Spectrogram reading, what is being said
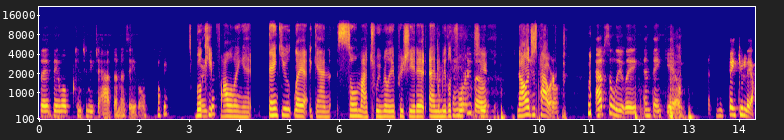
they, they will continue to add them as able. Okay. We'll Very keep good. following it. Thank you, Leah, again so much. We really appreciate it. And we look Thank forward you to both. knowledge is power. Absolutely. And thank you. Thank you, Leah.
